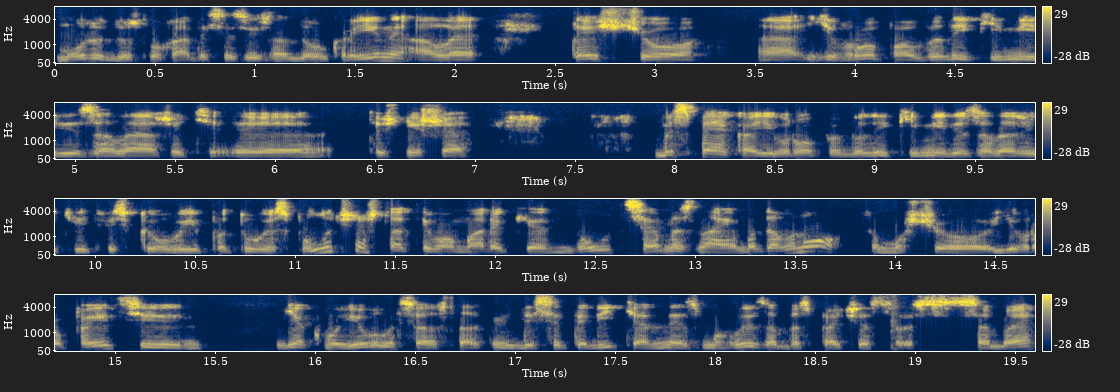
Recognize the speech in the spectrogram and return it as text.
можуть дослухатися, звісно, до України, але те, що е, Європа в великій мірі залежить, е, точніше, безпека Європи в великій мірі залежить від військової потуги Сполучених Штатів Америки. Ну це ми знаємо давно, тому що європейці як виявилося, останні десятиліття не змогли забезпечити себе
